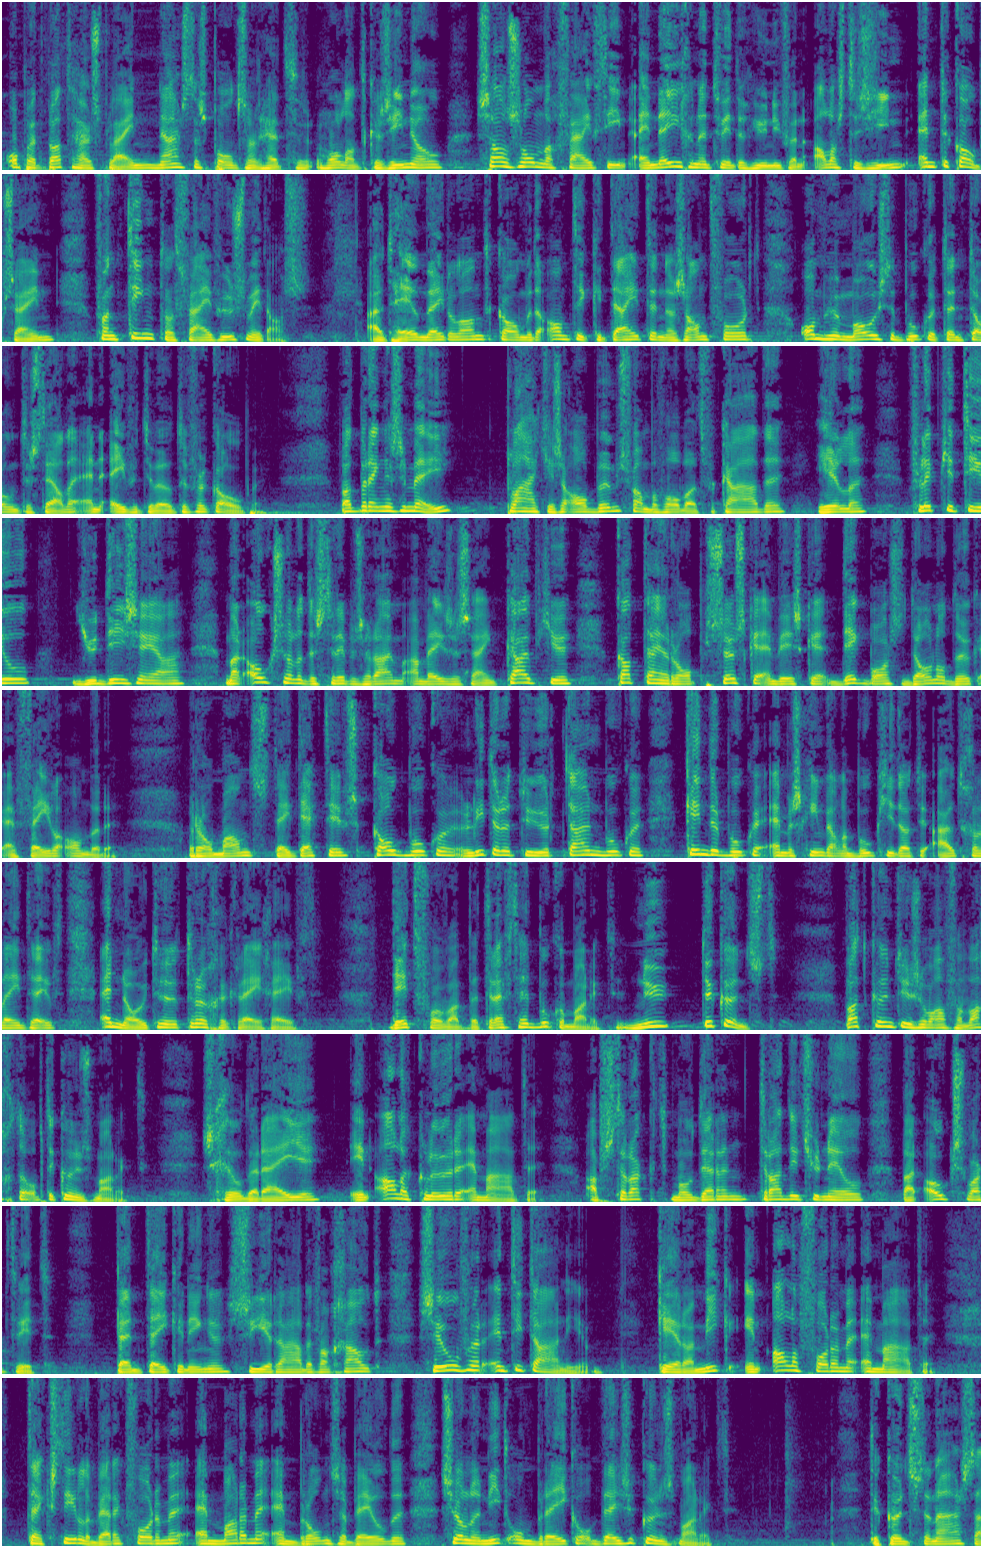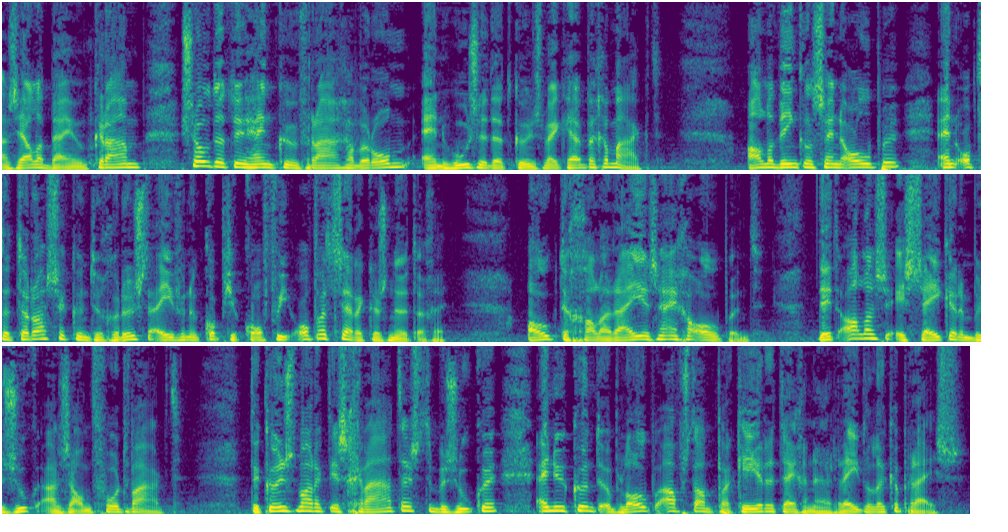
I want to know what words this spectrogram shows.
Op het Badhuisplein, naast de sponsor het Holland Casino... zal zondag 15 en 29 juni van alles te zien en te koop zijn... van 10 tot 5 uur middags. Uit heel Nederland komen de antiquiteiten naar Zandvoort... om hun mooiste boeken tentoon te stellen en eventueel te verkopen. Wat brengen ze mee? Plaatjesalbums van bijvoorbeeld Verkade, Hille, Flipje Tiel, Judicia. Maar ook zullen de strippers ruim aanwezig zijn Kuipje, Kaptein Rob, Suske en Wiske, Dick Bos, Donald Duck en vele anderen. Romans, detectives, kookboeken, literatuur, tuinboeken, kinderboeken en misschien wel een boekje dat u uitgeleend heeft en nooit eh, teruggekregen heeft. Dit voor wat betreft het boekenmarkt. Nu de kunst. Wat kunt u zoal verwachten op de kunstmarkt? Schilderijen in alle kleuren en maten. Abstract, modern, traditioneel, maar ook zwart-wit. Pentekeningen, sieraden van goud, zilver en titanium. Keramiek in alle vormen en maten. Textiele werkvormen en marmen en bronzen beelden zullen niet ontbreken op deze kunstmarkt. De kunstenaars staan zelf bij hun kraam, zodat u hen kunt vragen waarom en hoe ze dat kunstwerk hebben gemaakt. Alle winkels zijn open en op de terrassen kunt u gerust even een kopje koffie of wat sterkers nuttigen. Ook de galerijen zijn geopend. Dit alles is zeker een bezoek aan Zandvoort waard. De kunstmarkt is gratis te bezoeken en u kunt op loopafstand parkeren tegen een redelijke prijs.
